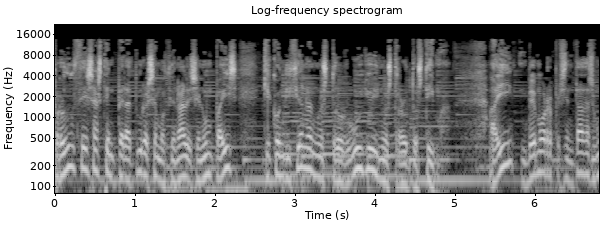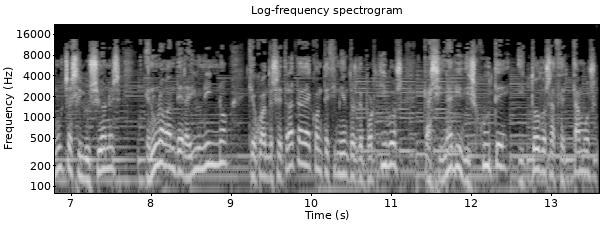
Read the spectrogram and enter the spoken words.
produce esas temperaturas emocionales en un país que condicionan nuestro orgullo y nuestra autoestima. Ahí vemos representadas muchas ilusiones en una bandera y un himno que cuando se trata de acontecimientos deportivos casi nadie discute y todos aceptamos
